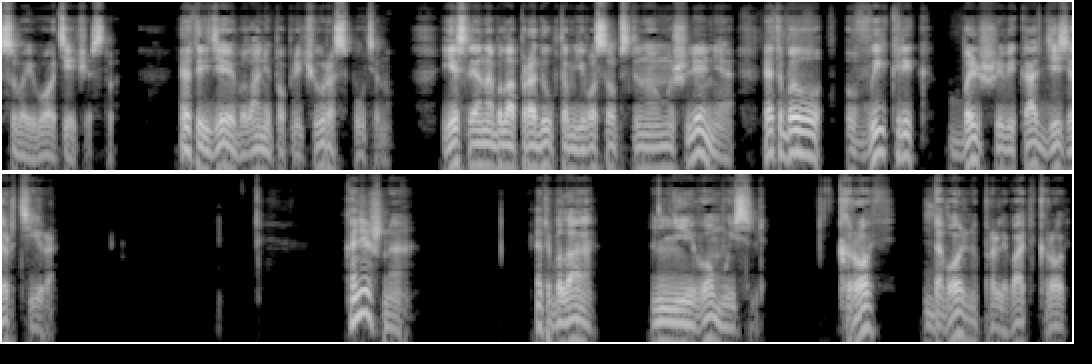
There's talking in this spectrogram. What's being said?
своего Отечества. Эта идея была не по плечу Распутину. Если она была продуктом его собственного мышления, это был выкрик большевика-дезертира. Конечно, это была не его мысль. Кровь, довольно проливать кровь.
